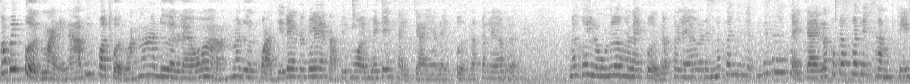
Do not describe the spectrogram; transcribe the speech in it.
ก็ไม่เปิดใหม่นะพี่พลอยเปิดมาห้าเดือนแล้วอะห้าเดือนกว่าที่แรกแรกๆอะพี่พลอยไม่ได้ใส่ใจอะไรเปิดแล้วก็แล้วแบบไม่ค่อยรู้เรื่องอะไรเปิดแล้วก็แล้วอะไรไม่ค่อยไม่ได้ใส่ใจแล้วก็ไม่ค่อยได้ทำคลิป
